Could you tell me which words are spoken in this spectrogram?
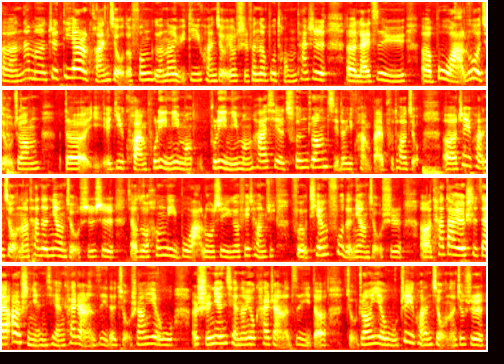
呃，那么这第二款酒的风格呢，与第一款酒又十分的不同。它是呃来自于呃布瓦洛酒庄的一一款普里尼蒙普里尼蒙哈谢村庄级的一款白葡萄酒。呃，这款酒呢，它的酿酒师是叫做亨利布瓦洛，是一个非常具富有天赋的酿酒师。呃，他大约是在二十年前开展了自己的酒商业务，而十年前呢，又开展了自己的酒庄业务。这一款酒呢，就是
